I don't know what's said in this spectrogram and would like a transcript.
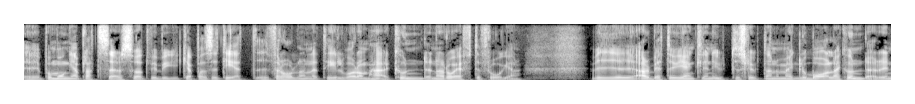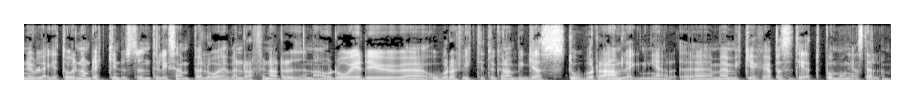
eh, på många platser så att vi bygger kapacitet i förhållande till vad de här kunderna då efterfrågar. Vi arbetar ju egentligen uteslutande med globala kunder i nuläget, då inom däckindustrin till exempel och även raffinaderierna. Och då är det ju eh, oerhört viktigt att kunna bygga stora anläggningar eh, med mycket kapacitet på många ställen.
